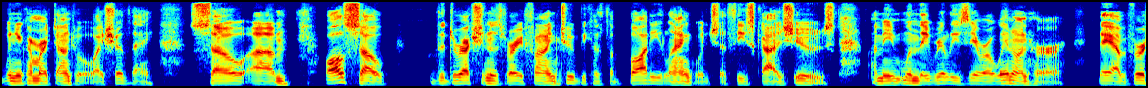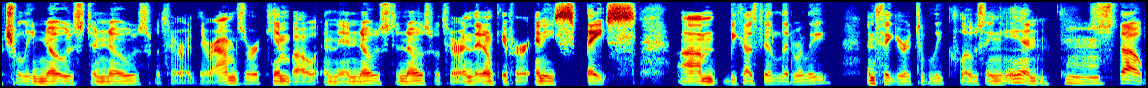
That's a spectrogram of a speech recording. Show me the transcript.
when you come right down to it, why should they? So, um, also, the direction is very fine too because the body language that these guys use. I mean, when they really zero in on her, they are virtually nose to nose with her. Their arms are akimbo and they're nose to nose with her, and they don't give her any space um, because they're literally and figuratively closing in. Mm. So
